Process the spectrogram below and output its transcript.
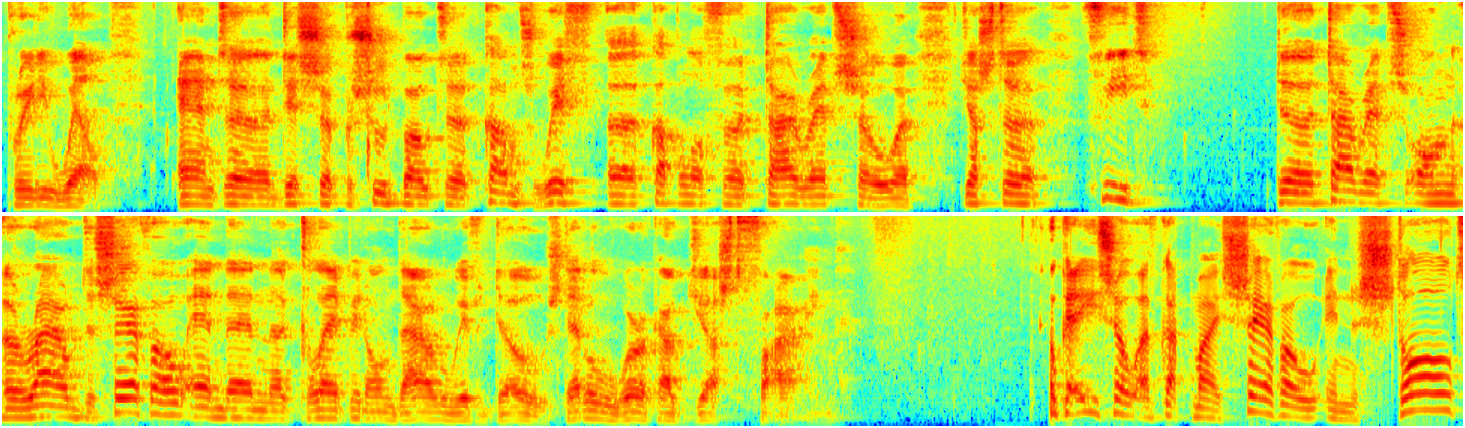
pretty well. And uh, this uh, pursuit boat uh, comes with a couple of uh, tie wraps, so uh, just feed the tie wraps on around the servo and then clamp it on down with those. That'll work out just fine. Okay, so I've got my servo installed.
